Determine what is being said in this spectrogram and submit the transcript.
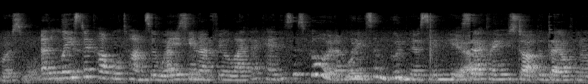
most mornings. At least a couple times a week, Absolutely. and I feel like, okay, this is good. I'm putting some goodness in here. Exactly, and you start the day off on a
